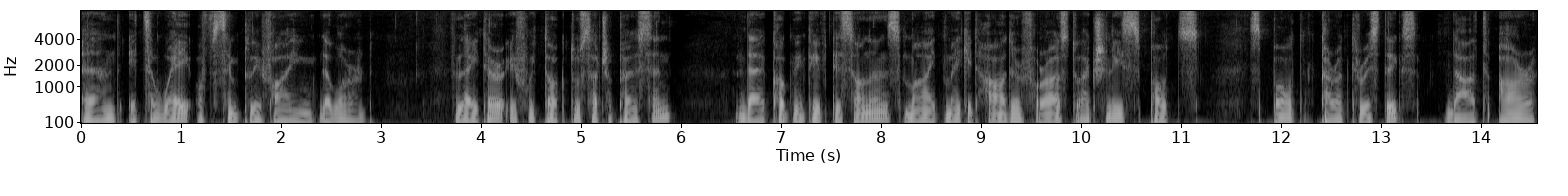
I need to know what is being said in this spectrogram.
And it's a way of simplifying the word. Later, if we talk to such a person, the cognitive dissonance might make it harder for us to actually spot spot characteristics that are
